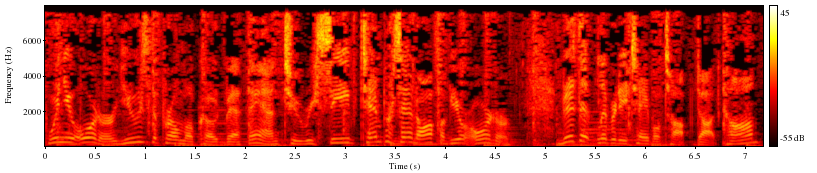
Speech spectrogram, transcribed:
When you order, use the promo code BethAnn to receive 10% off of your order. Visit libertytabletop.com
